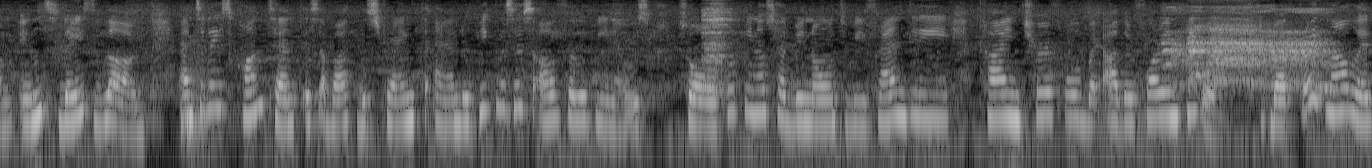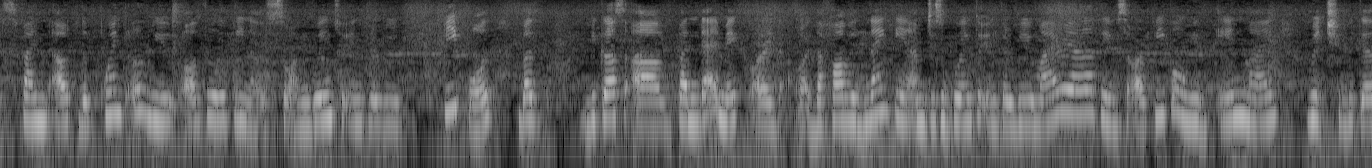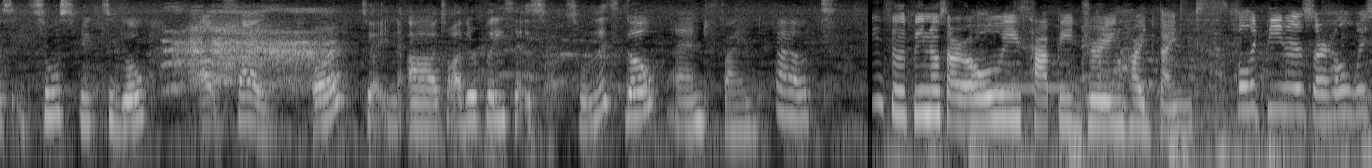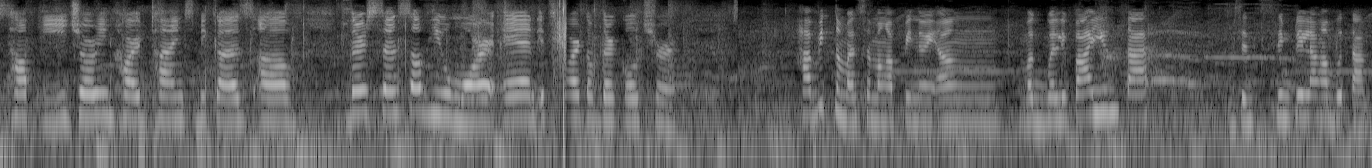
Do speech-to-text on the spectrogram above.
welcome in today's vlog. And today's content is about the strength and the weaknesses of Filipinos. So, Filipinos have been known to be friendly, kind, cheerful by other foreign people. But right now, let's find out the point of view of Filipinos. So, I'm going to interview people, but because of pandemic or the, COVID-19, I'm just going to interview my relatives or people within my reach because it's so strict to go outside or to uh, to other places. So let's go and find out. Filipinos are always happy during hard times. Filipinos are always happy during hard times because of their sense of humor and it's part of their culture. Habit naman sa mga Pinoy ang magmalipayon ta. Bisan simple lang ang butang.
